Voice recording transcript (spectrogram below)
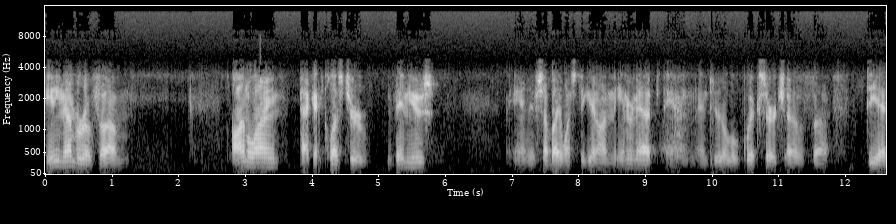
any number of um, online packet cluster venues. And if somebody wants to get on the internet and, and do a little quick search of uh, DX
